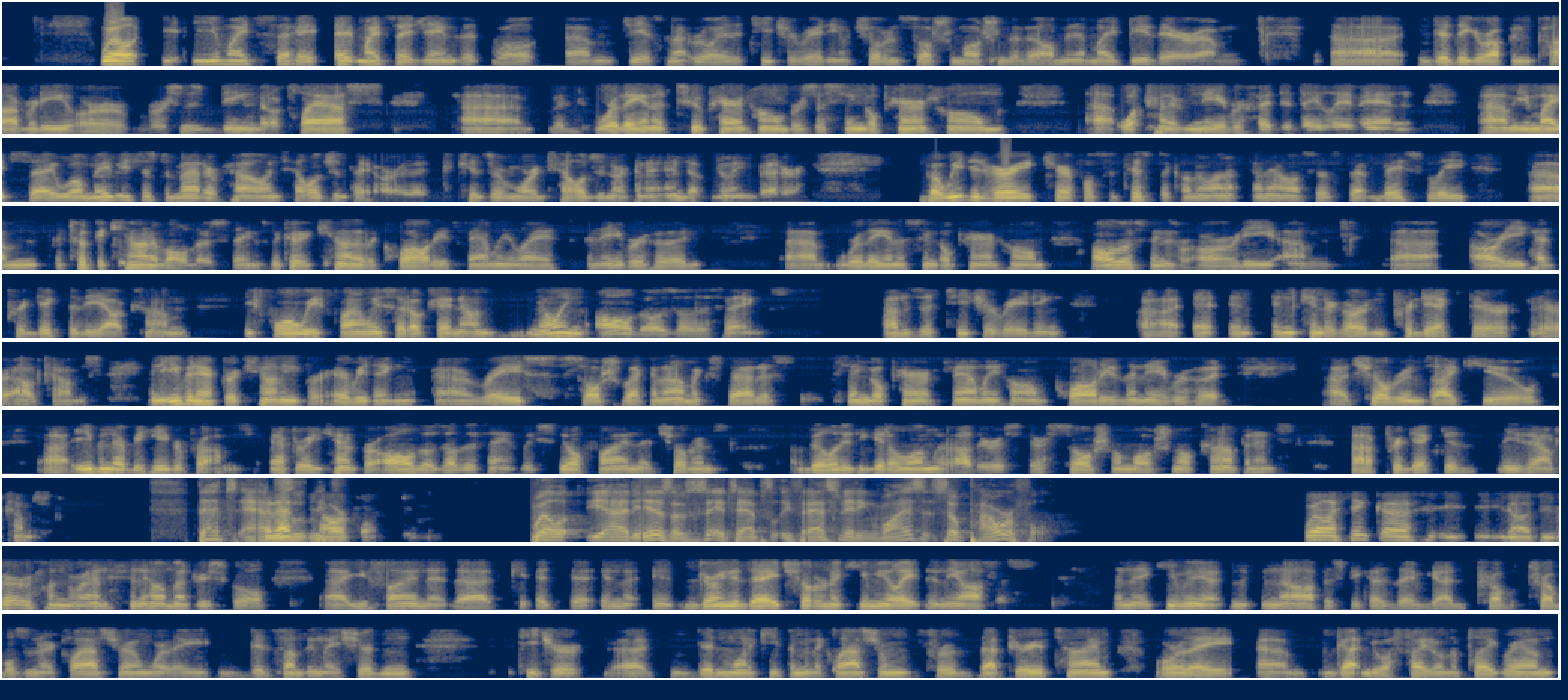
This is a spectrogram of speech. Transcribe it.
Well, you might say it might say James that well, um, gee, it's not really the teacher rating of children's social emotional development. It might be their um, uh, did they grow up in poverty or versus being middle class? Uh, were they in a two parent home versus a single parent home? Uh, what kind of neighborhood did they live in? Um, you might say, well, maybe it's just a matter of how intelligent they are, that kids are more intelligent are going to end up doing better. But we did very careful statistical analysis that basically um, took account of all those things. We took account of the quality of family life, the neighborhood, um, were they in a single parent home? All those things were already um, uh, already had predicted the outcome before we finally said, okay, now knowing all those other things, how does this teacher rating uh, in, in, kindergarten predict their their outcomes? And even after accounting for everything, uh, race, social economic status, single parent family home, quality of the neighborhood, uh, children's IQ, uh, even their behavior problems. After we account for all those other things, we still find that children's ability to get along with others, their social emotional competence, uh, predicted these outcomes. That's absolutely and that's powerful. Well, yeah, it is. I was say it's absolutely fascinating. Why is it so powerful? Well, I think uh, you know if you've ever hung around in elementary school, uh, you find that uh, in the, in, during the day, children accumulate in the office and they accumulate in the office because they've got tr- troubles in their classroom where they did something they shouldn't. Teacher uh, didn't want to keep them in the classroom for that period of time, or they um, got into a fight on the playground.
